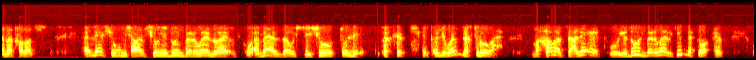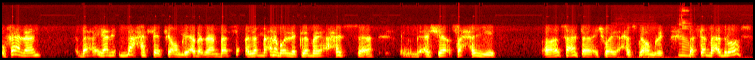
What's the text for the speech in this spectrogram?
أنا خلص. قال ليش ومش عارف شو very well وأمال زوجتي شو؟ تقول لي تقول لي وين بدك تروح؟ ما خلص علقت. فيري ويل كيف بدك توقف؟ وفعلا يعني ما حسيت في عمري ابدا. بس لما أنا بقول لك لما أحس بأشياء صحية آه ساعتها شوي أحس بعمري. نعم. بس لما أدرس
